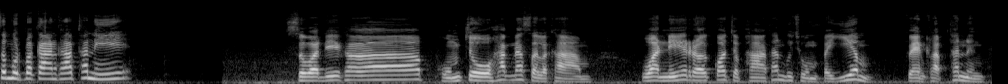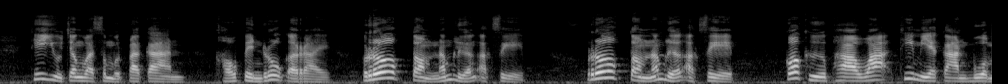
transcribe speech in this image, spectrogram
สมุดประการครับท่านนี้ สวัสดีครับ ผมโจฮักนักสารคาม วันนี้เราก็จะพาท่านผู้ชมไปเยี่ยม แฟนคลับท่านหนึ่งที่อยู่จังหวัดสมุทรปราการ เขาเป็นโรคอะไร โรคต่อมน้ำเหลืองอักเสบ โรคต่อมน้ำเหลืองอักเสบ ก็คือภาวะที่มีอาการบวม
